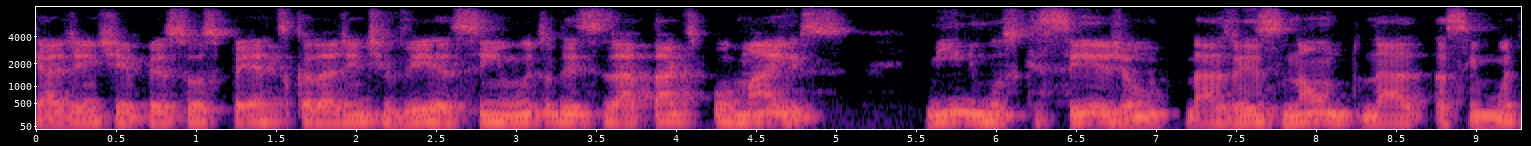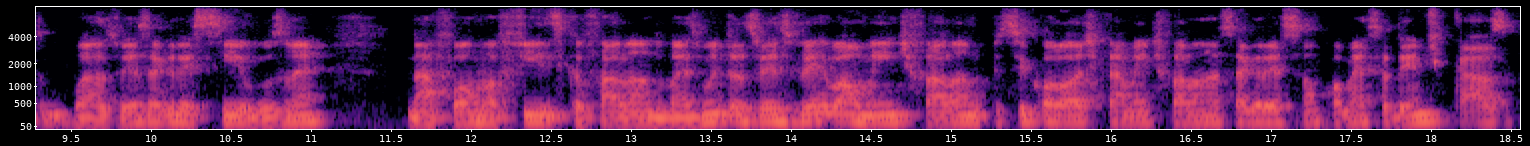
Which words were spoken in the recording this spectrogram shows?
Que a gente, pessoas perto, quando a gente vê assim, muito desses ataques, por mais mínimos que sejam, às vezes não, assim, muito, às vezes agressivos, né? Na forma física falando, mas muitas vezes verbalmente falando, psicologicamente falando, essa agressão começa dentro de casa.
